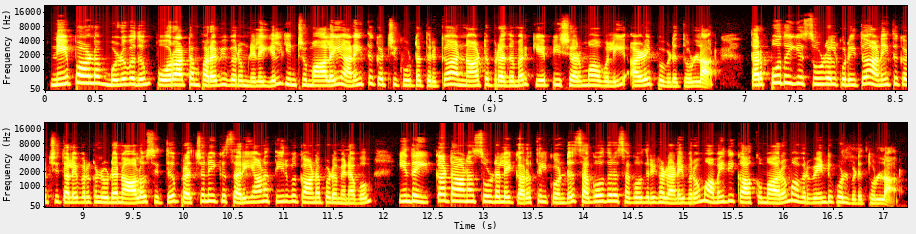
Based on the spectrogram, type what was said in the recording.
நேபாளம் முழுவதும் போராட்டம் பரவி வரும் நிலையில் இன்று மாலை அனைத்துக் கட்சி கூட்டத்திற்கு அந்நாட்டு பிரதமர் கே பி சர்மா ஒலி அழைப்பு விடுத்துள்ளார். தற்போதைய சூழல் குறித்து அனைத்து கட்சி தலைவர்களுடன் ஆலோசித்து பிரச்சினைக்கு சரியான தீர்வு காணப்படும் எனவும் இந்த இக்கட்டான சூழலை கருத்தில் கொண்டு சகோதர சகோதரிகள் அனைவரும் அமைதி காக்குமாறும் அவர் வேண்டுகோள் விடுத்துள்ளார்.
